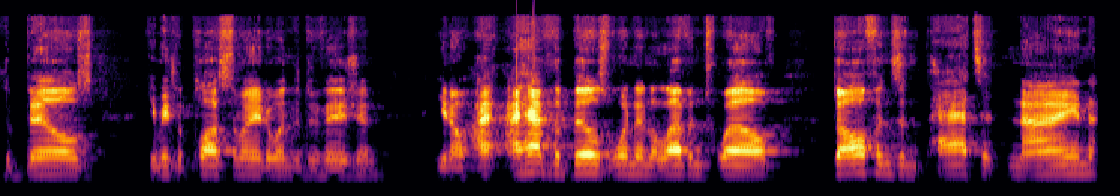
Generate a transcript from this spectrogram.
the Bills. Give me the plus money to win the division. You know, I, I have the Bills winning 11 12, Dolphins and Pats at nine,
